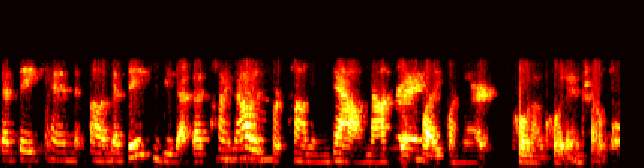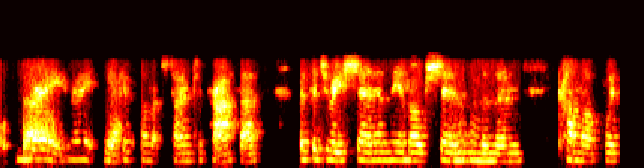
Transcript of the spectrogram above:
that they can uh, that they can do that. That timeout is for calming down, not Right. just like when they're quote unquote in trouble. So, Right, right. yeah. It gives so much time to process the situation and the emotions Mhm. and then come up with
